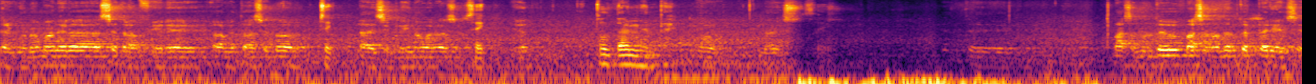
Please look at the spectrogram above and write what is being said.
¿de alguna manera se transfiere a lo que estás haciendo ahora? Sí, ¿La disciplina o algo así? sí, Ya. totalmente. Oh, nice. Sí. Este, basándote, basándote en tu experiencia,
